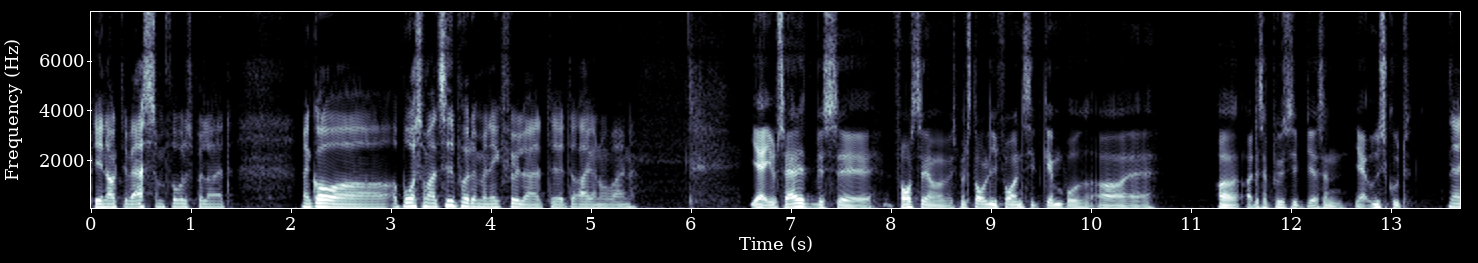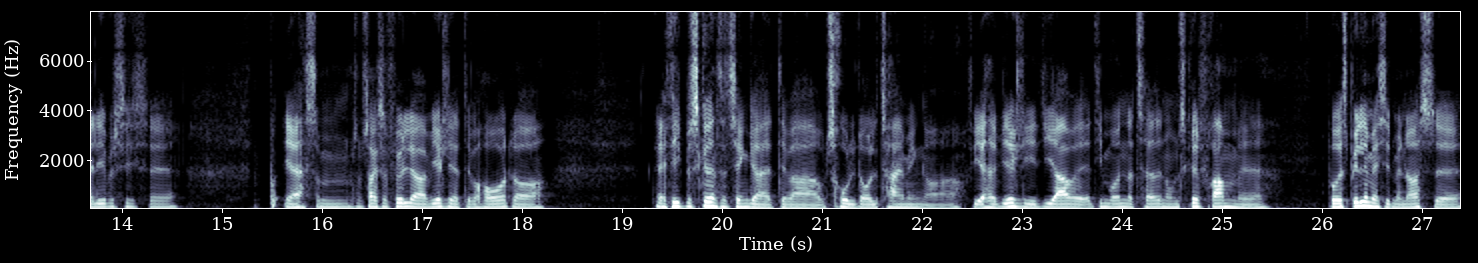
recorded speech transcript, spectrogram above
det er nok det værste som fodboldspiller, at man går og, og bruger så meget tid på det, men ikke føler, at det, øh, det rækker nogen vegne. Ja, jo særligt, hvis, øh, forestiller mig, hvis man står lige foran sit gennembrud, og, øh, og, og det så pludselig bliver sådan, ja, udskudt. Ja, lige præcis. Øh, ja, som, som sagt, selvfølgelig og virkelig, at det var hårdt, og da jeg fik beskeden, så tænkte jeg, at det var utrolig dårlig timing, og jeg havde virkelig i de, de måneder taget nogle skridt frem, øh, både spillemæssigt, men også øh,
